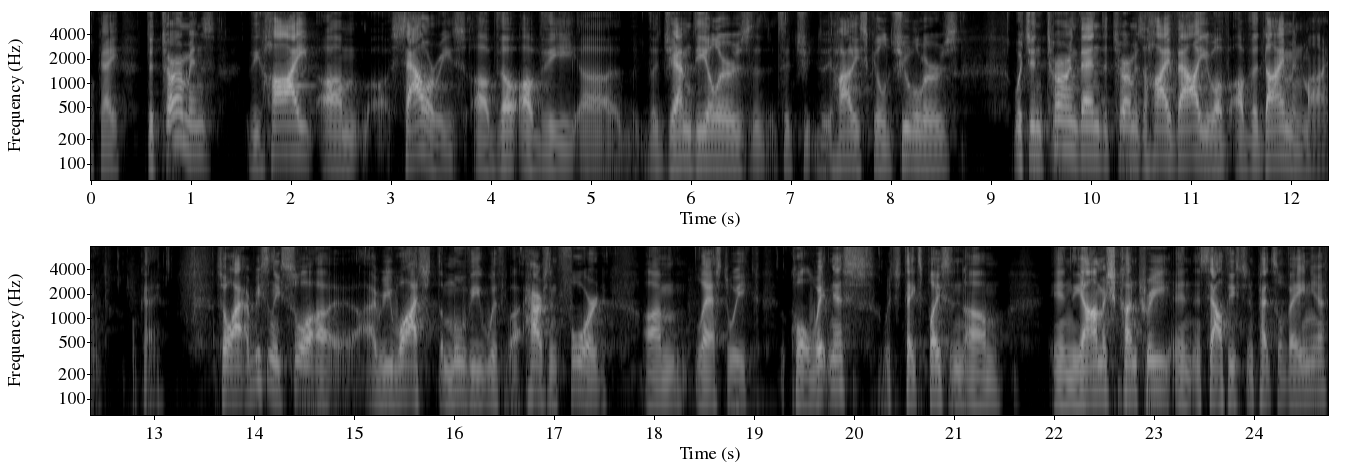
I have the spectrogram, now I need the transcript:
okay, determines the high um, salaries of the, of the, uh, the gem dealers, the, the, the highly skilled jewelers, which in turn then determines the high value of, of the diamond mine. Okay. So I recently saw, uh, I rewatched the movie with uh, Harrison Ford um, last week called Witness, which takes place in, um, in the Amish country in, in, southeastern Pennsylvania.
